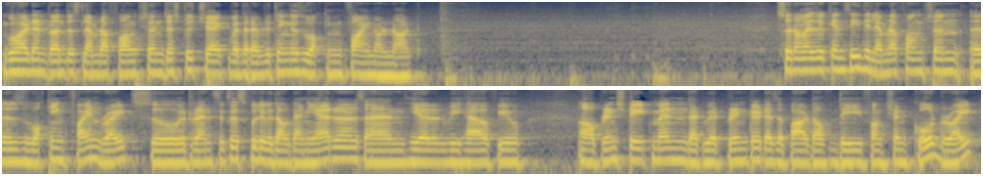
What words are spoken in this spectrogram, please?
go ahead and run this lambda function just to check whether everything is working fine or not. So now as you can see the lambda function is working fine right? So it ran successfully without any errors. And here we have a few uh, print statement that we had printed as a part of the function code right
